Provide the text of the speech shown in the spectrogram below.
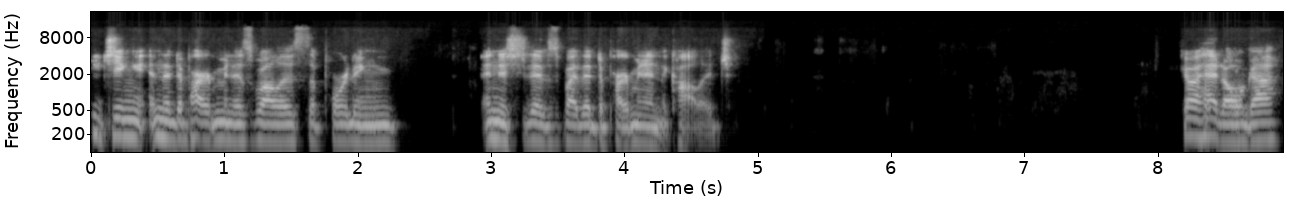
teaching in the department as well as supporting initiatives by the department and the college. Go ahead, Olga.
